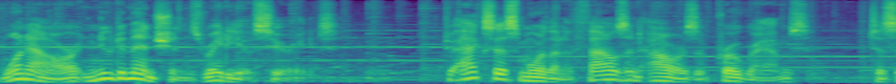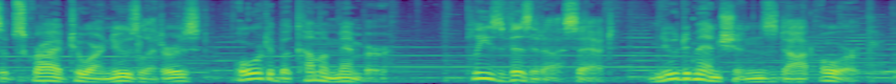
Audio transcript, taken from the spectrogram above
one hour New Dimensions radio series. To access more than a thousand hours of programs, to subscribe to our newsletters, or to become a member, please visit us at newdimensions.org.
